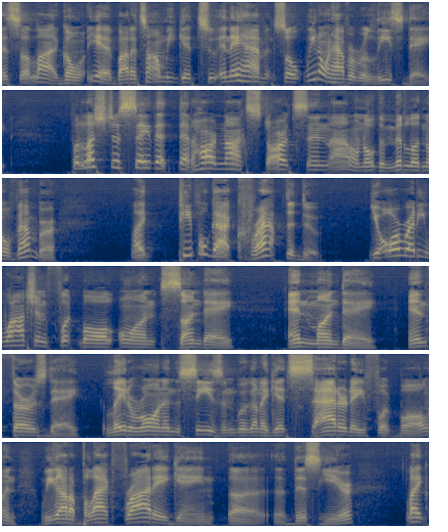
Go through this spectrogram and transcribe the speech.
it's a lot going. Yeah, by the time we get to and they haven't so we don't have a release date. But let's just say that that Hard Knocks starts in I don't know the middle of November. Like people got crap to do. You're already watching football on Sunday and Monday and Thursday later on in the season, we're going to get Saturday football, and we got a Black Friday game uh, uh this year. Like,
